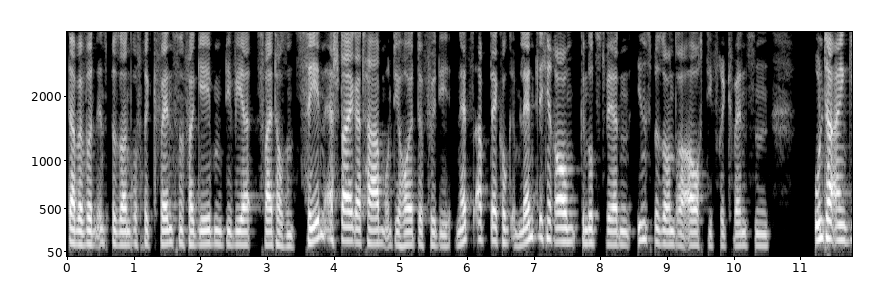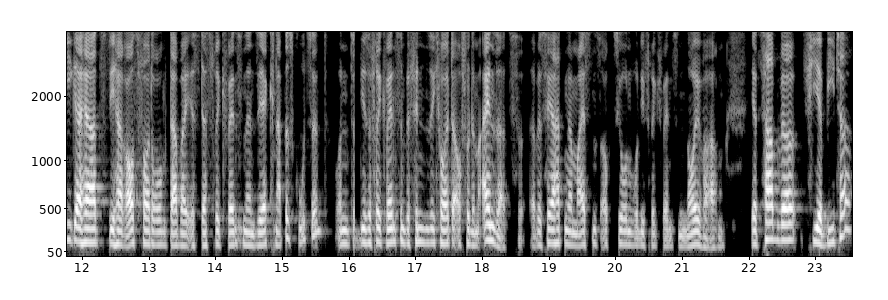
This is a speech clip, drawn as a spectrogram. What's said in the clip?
Dabei würden insbesondere Frequenzen vergeben, die wir 2010 ersteigert haben und die heute für die Netzabdeckung im ländlichen Raum genutzt werden. Insbesondere auch die Frequenzen unter ein Gigahertz. Die Herausforderung dabei ist, dass Frequenzen ein sehr knappes Gut sind und diese Frequenzen befinden sich heute auch schon im Einsatz. Bisher hatten wir meistens Auktionen, wo die Frequenzen neu waren. Jetzt haben wir vier Bieter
